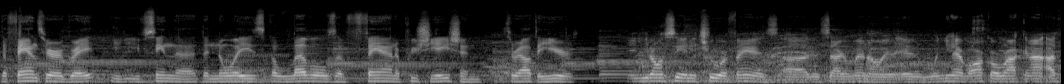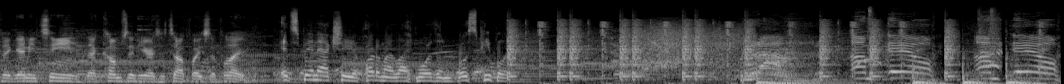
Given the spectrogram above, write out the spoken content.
The fans here are great. You, you've seen the, the noise, the levels of fan appreciation throughout the years. You don't see any truer fans uh, than Sacramento, and, and when you have Arco rocking, I, I think any team that comes in here is a tough place to play. It's been actually a part of my life more than most people. I'm ill. I'm ill.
